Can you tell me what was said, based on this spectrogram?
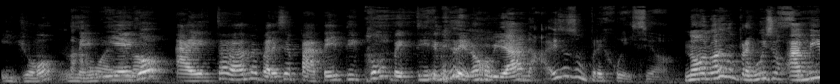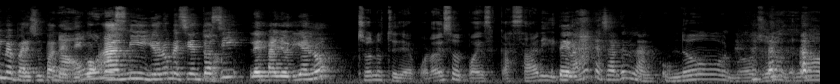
Y yo No, me bueno, niego no. a esta edad, me parece patético vestirme de novia. No, eso es un prejuicio. No, no es un prejuicio. A mí me parece un patético. a mí yo no me siento así, la mayoría no. Yo no estoy de acuerdo. Eso puedes casar y Te vas a casar de blanco. No, no, yo no.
